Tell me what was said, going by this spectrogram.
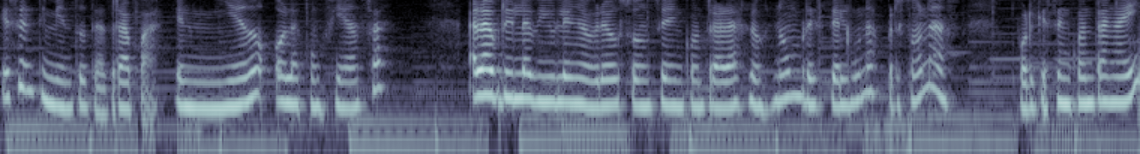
¿qué sentimiento te atrapa? ¿El miedo o la confianza? Al abrir la Biblia en Hebreos 11 encontrarás los nombres de algunas personas. ¿Por qué se encuentran ahí?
